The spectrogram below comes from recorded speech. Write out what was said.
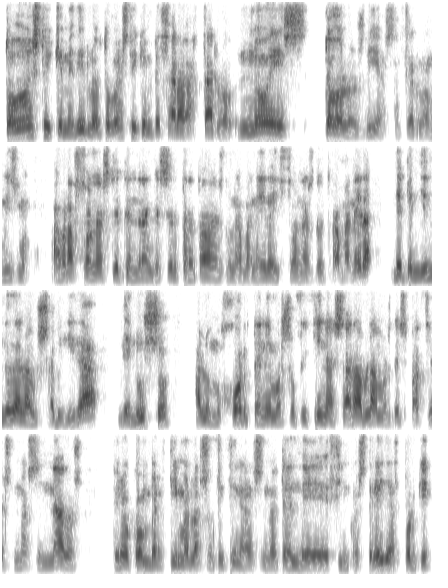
todo esto hay que medirlo, todo esto hay que empezar a adaptarlo. No es todos los días hacer lo mismo. Habrá zonas que tendrán que ser tratadas de una manera y zonas de otra manera, dependiendo de la usabilidad, del uso. A lo mejor tenemos oficinas, ahora hablamos de espacios no asignados, pero convertimos las oficinas en hotel de cinco estrellas, porque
